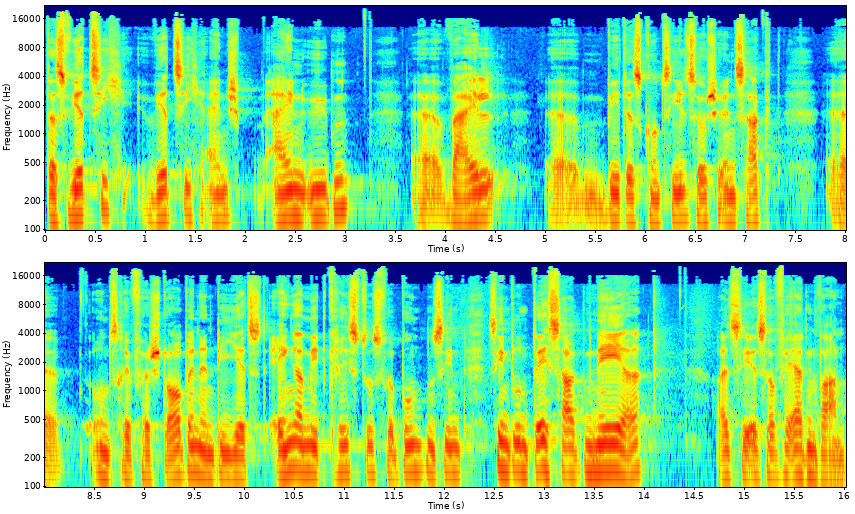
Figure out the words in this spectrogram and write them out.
Das wird sich, wird sich einüben, weil, wie das Konzil so schön sagt, unsere Verstorbenen, die jetzt enger mit Christus verbunden sind, sind und deshalb näher, als sie es auf Erden waren.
